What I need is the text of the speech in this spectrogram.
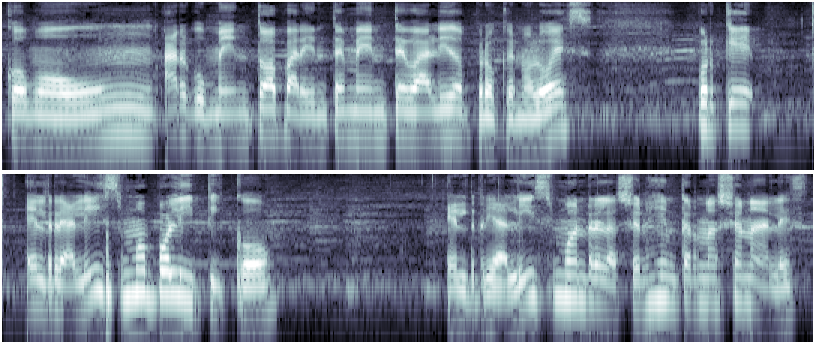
Como un argumento aparentemente válido pero que no lo es. Porque el realismo político, el realismo en relaciones internacionales,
